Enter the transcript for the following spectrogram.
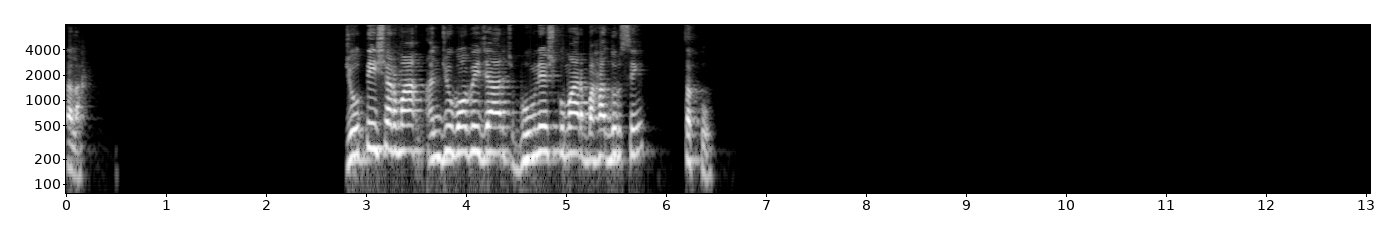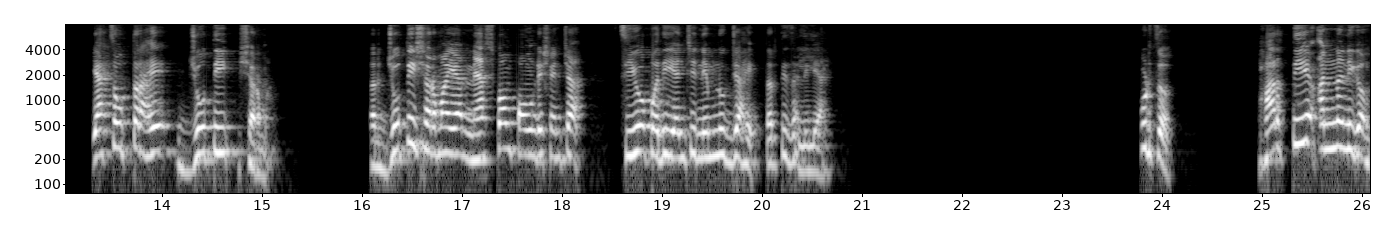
चला. ज्योती शर्मा अंजू बॉबी जॉर्ज भुवनेश कुमार बहादूर सिंग सक्कू याचं उत्तर आहे ज्योती शर्मा. तर ज्योती शर्मा या नॅस्कॉम फाउंडेशनच्या सीओ पदी यांची नेमणूक जी आहे तर ती झालेली आहे. पुढचं भारतीय अन्न निगम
